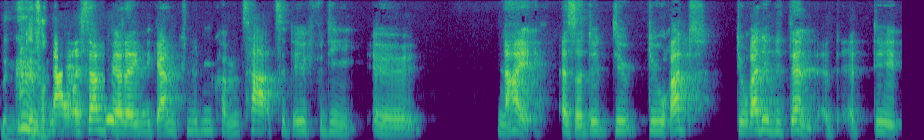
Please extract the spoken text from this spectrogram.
Men mm, derfor... Nej, altså så vil jeg da egentlig gerne knytte en kommentar til det, fordi øh, nej, altså det, det, det, er jo ret, det er jo ret evident, at, at det,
